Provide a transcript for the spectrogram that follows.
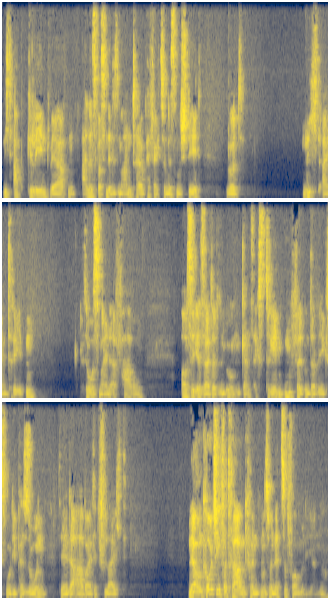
nicht abgelehnt werden. Alles, was hinter diesem Antreiber Perfektionismus steht, wird nicht eintreten. So ist meine Erfahrung. Außer ihr seid dort in irgendeinem ganz extremen Umfeld unterwegs, wo die Person der da arbeitet, vielleicht ja, auch ein Coaching vertragen könnten, um es mal nett zu formulieren. Ne?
